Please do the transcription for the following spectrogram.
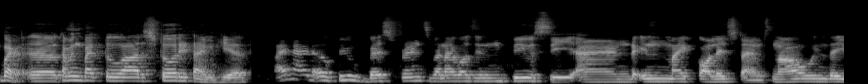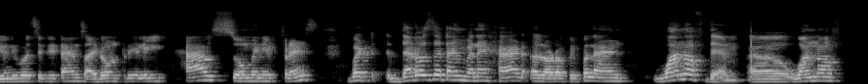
but uh, coming back to our story time here i had a few best friends when i was in puc and in my college times. Now in the university times i don't really have so many friends but that was the time when i had a lot of people and one of them uh, one of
